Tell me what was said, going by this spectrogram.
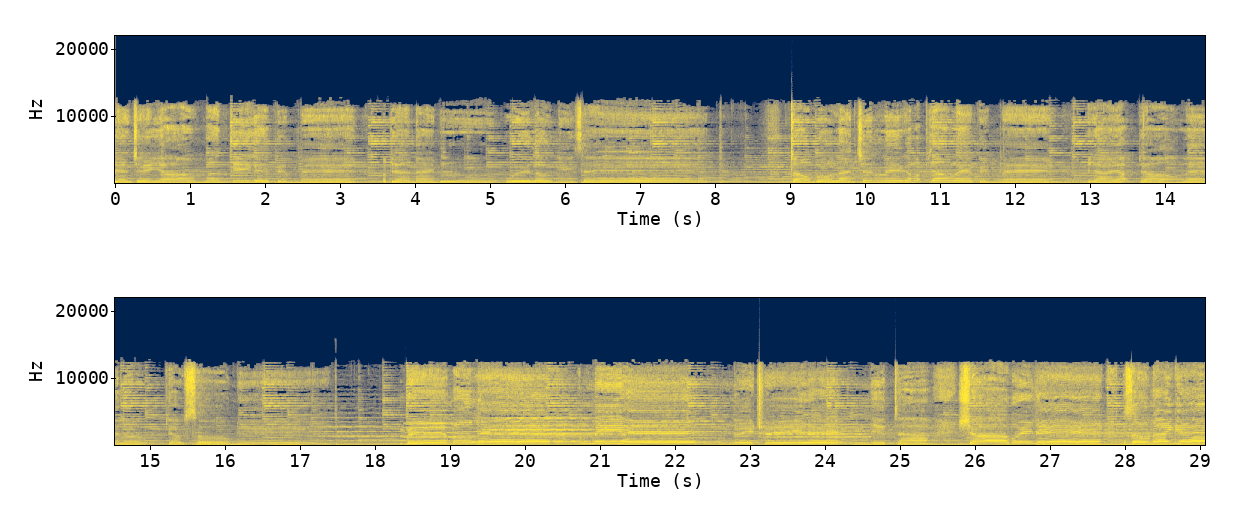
ပြန်ချိန်ရောက်မှန်တီးခဲ့ပေမဲ့အပြန်နိုင်ဘူးဝေလုံးနေစေတောင်ပေါ်လမ်းချင်းလေးကမပြောင်းလဲပေမဲ့အရာရပြောင်းလဲလို့ပျောက်ဆုံးနေဘယ်မှာလဲအမေရဲ့နှွေထွေးတဲ့မြတ်တာရှာပွေနေစုံနိုင်ခဲ့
